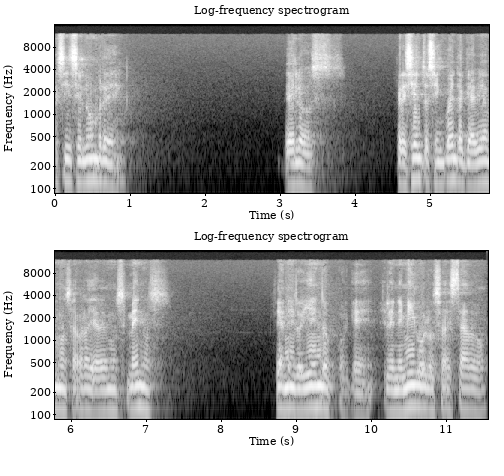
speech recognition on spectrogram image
Así es el nombre de los 350 que habíamos, ahora ya vemos menos. Se han ido yendo porque el enemigo los ha estado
